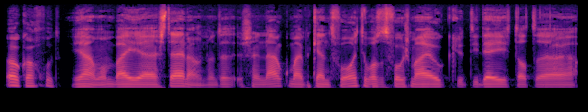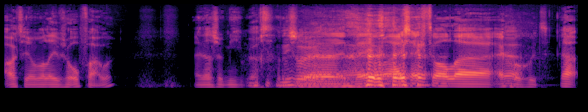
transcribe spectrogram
Oh, kan goed. Ja man, bij eh Sternout. Want dat- zijn naam komt mij bekend voor. En toen was het volgens mij ook het idee dat eh Arthur hem wel even zou opvouwen. En dat is ook niet gebeurd. Dus, eh, nee, maar hij is echt wel, eh, echt Ja. wel goed. Ja,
